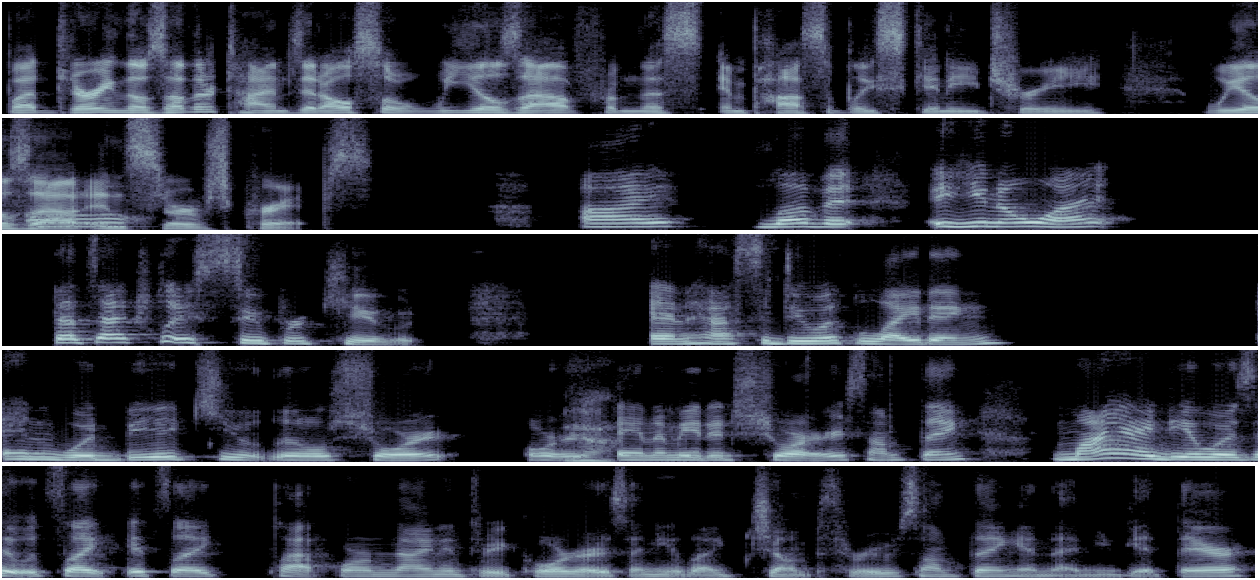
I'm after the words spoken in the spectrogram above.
but during those other times it also wheels out from this impossibly skinny tree wheels oh, out and oh. serves crepes i love it you know what that's actually super cute and has to do with lighting and would be a cute little short or yeah. animated short or something. My idea was it was like it's like platform nine and three quarters, and you like jump through something and then you get there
